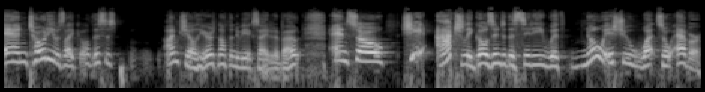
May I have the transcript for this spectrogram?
and toady was like oh this is i'm chill here. There's nothing to be excited about. And so she actually goes into the city with no issue whatsoever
